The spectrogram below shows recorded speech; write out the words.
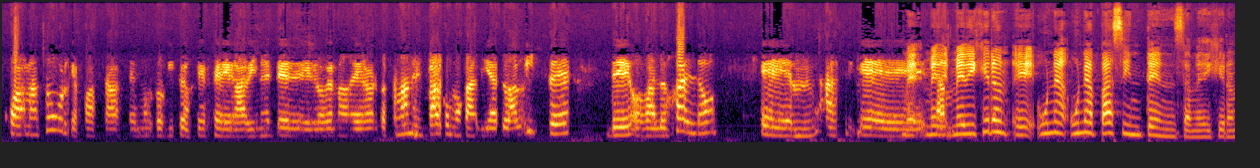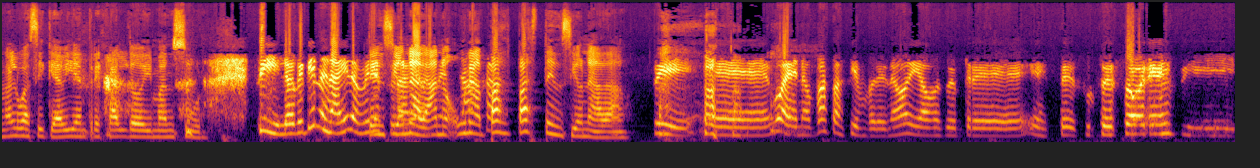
Juan Mazur, que fue hasta hace muy poquito jefe de gabinete del gobierno de Alberto Fernández, va como candidato a vice de Osvaldo Jaldo. Eh, así que... Me, dijeron eh, una, una paz intensa, me dijeron, algo así que había entre Jaldo y Mansur. sí, lo que tienen ahí también Tensionada, es no, una paz, paz tensionada. Sí, eh, bueno, pasa siempre, ¿no? Digamos, entre este, sucesores y,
